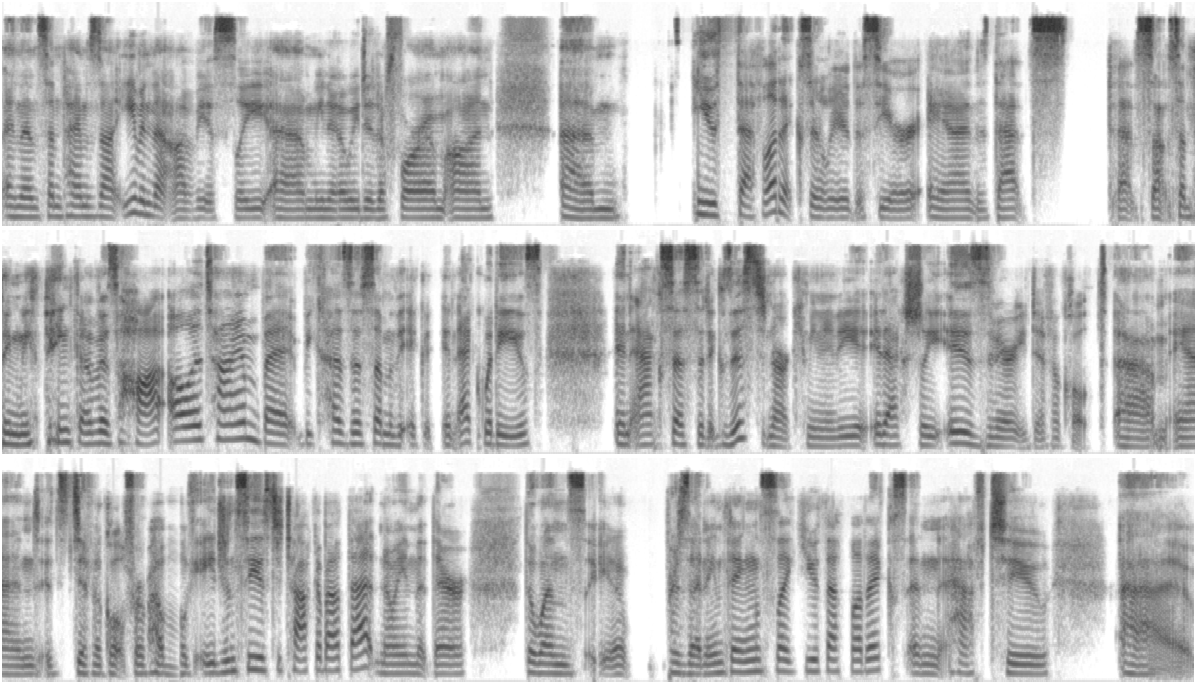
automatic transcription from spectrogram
and then sometimes not even that obviously. Um, you know, we did a forum on um, youth athletics earlier this year, and that's that's not something we think of as hot all the time, but because of some of the inequities and access that exist in our community, it actually is very difficult. Um, and it's difficult for public agencies to talk about that, knowing that they're the ones you know presenting things like youth athletics and have to uh,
